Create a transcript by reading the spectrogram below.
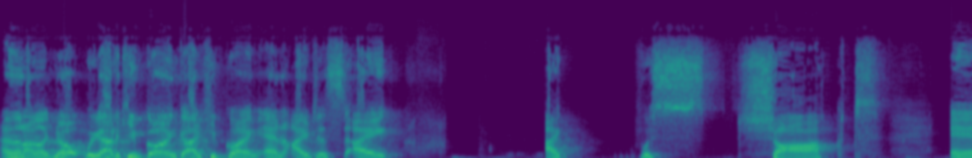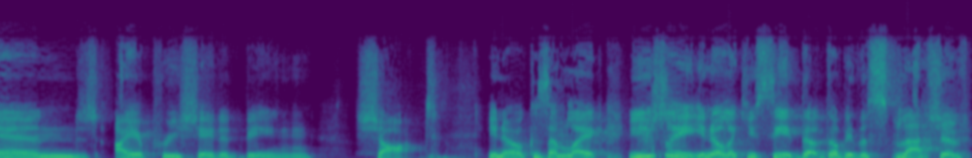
And then I'm like, no, we got to keep going, got to keep going. And I just, I, I was shocked, and I appreciated being shocked. You know, because I'm like, usually, you know, like you see, there'll be the splash of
